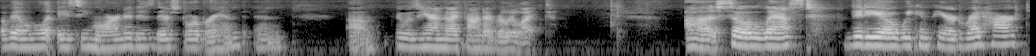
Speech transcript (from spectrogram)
available at AC Moore, and it is their store brand. And um, it was a yarn that I found I really liked. Uh, so last video, we compared Red Heart,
